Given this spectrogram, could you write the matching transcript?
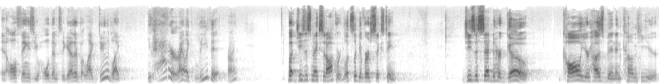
And all things, you hold them together. But, like, dude, like, you had her, right? Like, leave it, right? But Jesus makes it awkward. Let's look at verse 16. Jesus said to her, Go, call your husband and come here.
